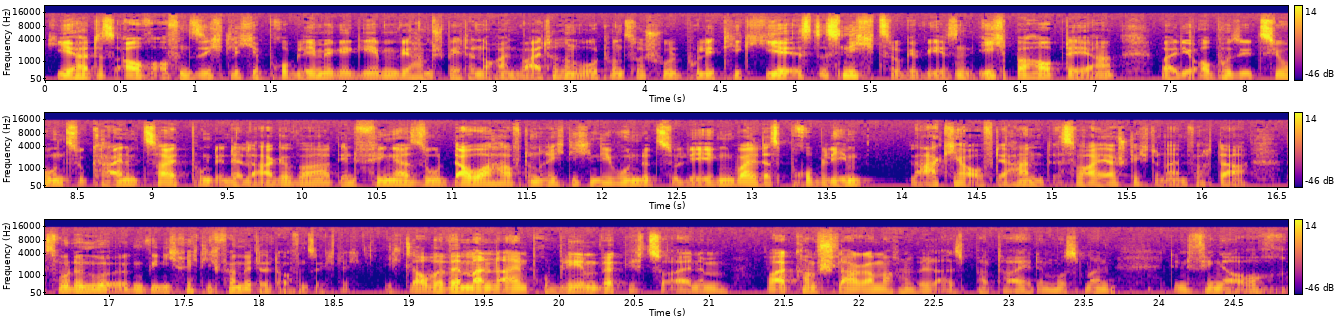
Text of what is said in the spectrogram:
Hier hat es auch offensichtliche Probleme gegeben. Wir haben später noch einen weiteren O-Ton zur Schulpolitik. Hier ist es nicht so gewesen. Ich behaupte ja, weil die Opposition zu keinem Zeitpunkt in der Lage war, den Finger so dauerhaft und richtig in die Wunde zu legen, weil das Problem lag ja auf der Hand. Es war ja schlicht und einfach da. Es wurde nur irgendwie nicht richtig vermittelt, offensichtlich. Ich glaube, wenn man ein Problem wirklich zu einem Wahlkampfschlager machen will als Partei, dann muss man den Finger auch,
